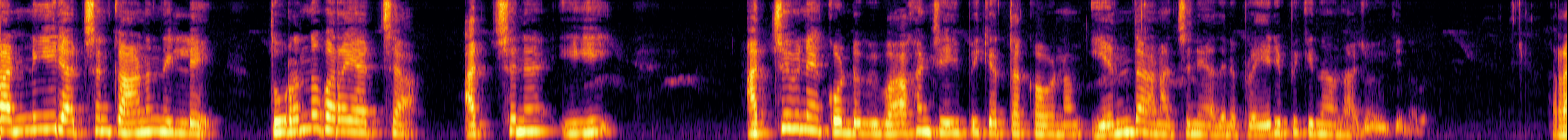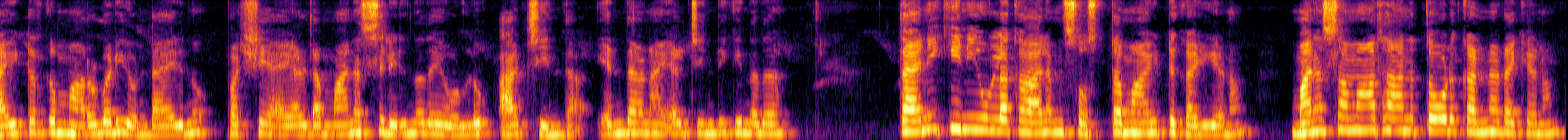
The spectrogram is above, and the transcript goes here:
കണ്ണീര് അച്ഛൻ കാണുന്നില്ലേ? തുറന്നു പറയാ അച്ഛ അച്ഛന് ഈ അച്ചുവിനെ കൊണ്ട് വിവാഹം ചെയ്യിപ്പിക്കത്തക്കവണ്ണം എന്താണ് അച്ഛനെ അതിനെ പ്രേരിപ്പിക്കുന്നതെന്നാണ് ചോദിക്കുന്നത്? റൈറ്റർക്ക് മറുപടി ഉണ്ടായിരുന്നു. പക്ഷേ അയാളുടെ മനസ്സിലിരുന്നതേ ഉള്ളൂ ആ ചിന്ത. എന്താണ് അയാൾ ചിന്തിക്കുന്നത്? തനിക്കിനിയുള്ള കാലം സ്വസ്ഥമായിട്ട് കഴിയണം. മനസമാധാനത്തോട് കണ്ണടയ്ക്കണം.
